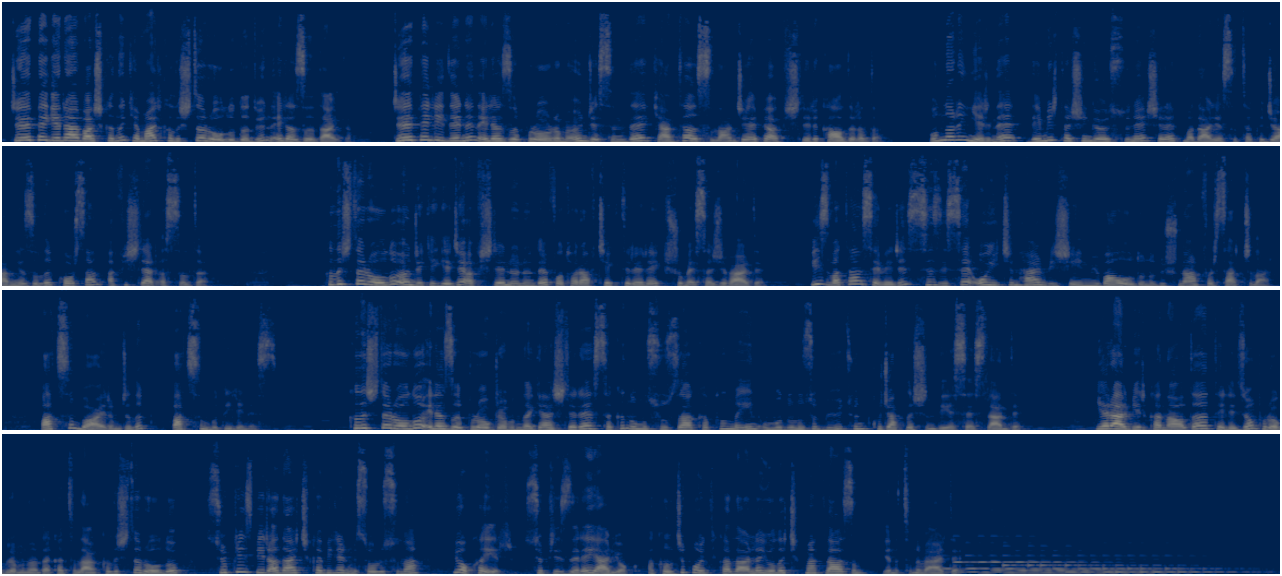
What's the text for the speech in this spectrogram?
CHP Genel Başkanı Kemal Kılıçdaroğlu da dün Elazığ'daydı. CHP liderinin Elazığ programı öncesinde kente asılan CHP afişleri kaldırıldı. Bunların yerine Demirtaş'ın göğsüne şeref madalyası takacağım yazılı korsan afişler asıldı. Kılıçdaroğlu önceki gece afişlerin önünde fotoğraf çektirerek şu mesajı verdi. Biz vatansever'iz, siz ise o için her bir şeyin mübah olduğunu düşünen fırsatçılar. Batsın bu ayrımcılık, batsın bu diliniz. Kılıçdaroğlu Elazığ programında gençlere sakın umutsuzluğa kapılmayın, umudunuzu büyütün, kucaklaşın diye seslendi. Yerel bir kanalda televizyon programına da katılan Kılıçdaroğlu, sürpriz bir aday çıkabilir mi sorusuna Yok hayır, sürprizlere yer yok. Akılcı politikalarla yola çıkmak lazım yanıtını verdi.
